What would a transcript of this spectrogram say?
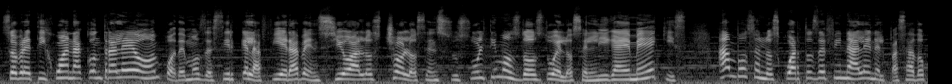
Sobre Tijuana contra León, podemos decir que la Fiera venció a los Cholos en sus últimos dos duelos en Liga MX, ambos en los cuartos de final en el pasado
